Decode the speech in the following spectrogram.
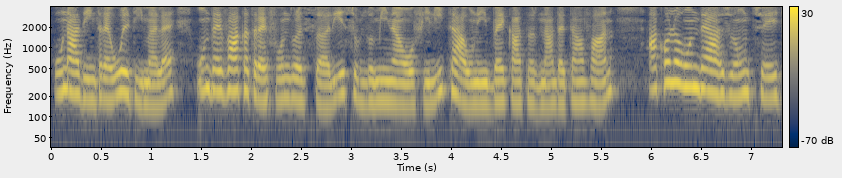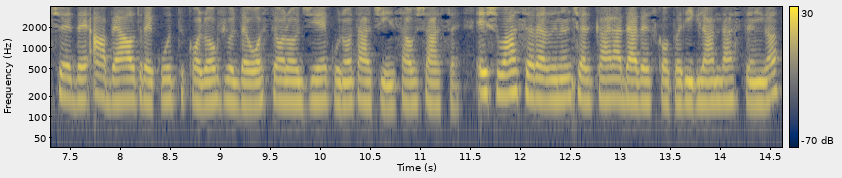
una dintre ultimele, undeva către fundul sălii, sub lumina ofilită a unui bec atârnat de tavan, acolo unde ajung cei ce de abia au trecut colocviul de osteologie cu nota 5 sau 6. Eșuaseră în încercare încercarea de a descoperi glanda stângă,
